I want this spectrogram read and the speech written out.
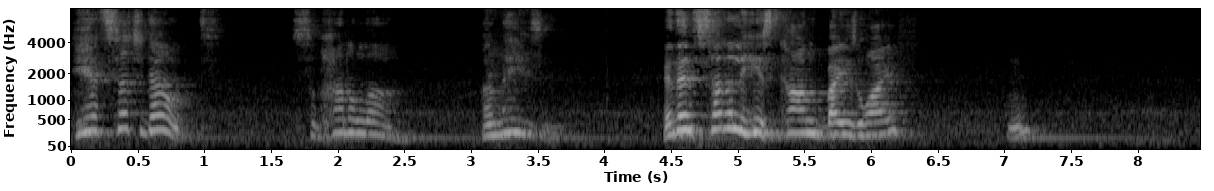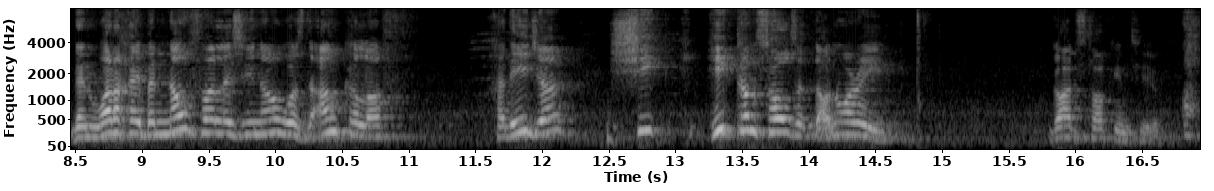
He had such doubt. Subhanallah. Amazing. And then suddenly he's calmed by his wife. Hmm? Then Waraqah ibn Nawfal, as you know, was the uncle of Khadija. She, he consoles him. Don't worry. God's talking to you. Oh,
